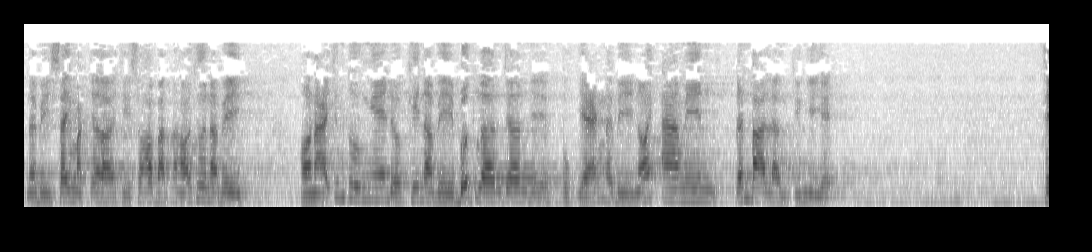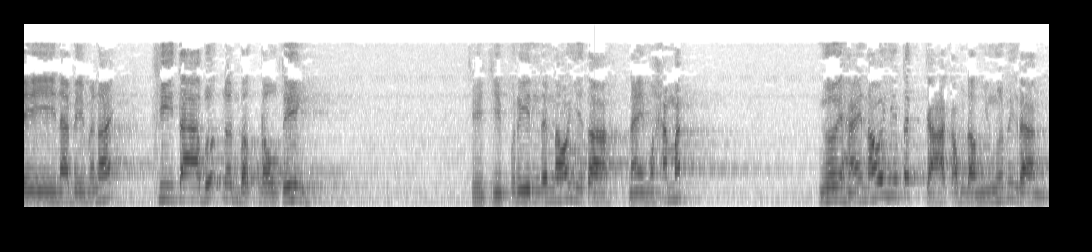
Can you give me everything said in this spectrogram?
Nabi xây mặt trở lại, thì Sahabat nó hỏi, thưa Nabi, hồi nãy chúng tôi nghe được khi Nabi bước lên trên thì bục giảng Nabi nói Amin đến ba lần, chuyện gì vậy? Thì Nabi mới nói, khi ta bước lên bậc đầu tiên, thì Jibril đến nói với ta, này Muhammad ngươi hãy nói với tất cả cộng đồng những người biết rằng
